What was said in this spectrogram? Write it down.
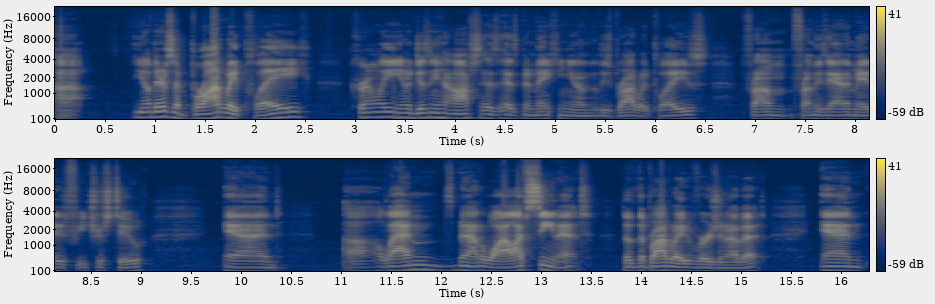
Uh, you know, there's a Broadway play currently. You know, Disney has has been making you know these Broadway plays from from these animated features too, and uh, Aladdin's been out a while. I've seen it, the the Broadway version of it, and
